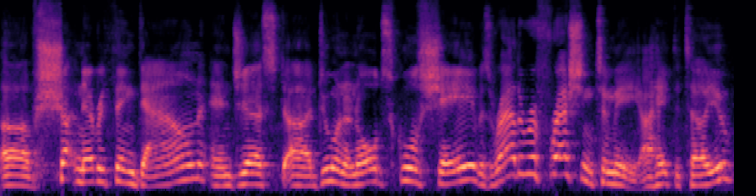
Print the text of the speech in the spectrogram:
of shutting everything down and just uh, doing an old school shave is rather refreshing to me, I hate to tell you.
